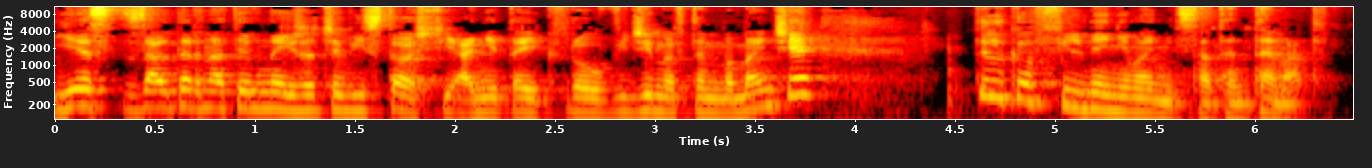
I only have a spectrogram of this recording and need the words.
jest z alternatywnej rzeczywistości, a nie tej, którą widzimy w tym momencie, tylko w filmie nie ma nic na ten temat.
